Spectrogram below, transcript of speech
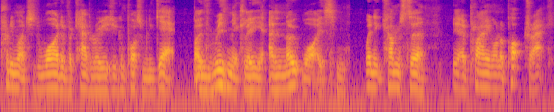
pretty much as wide a vocabulary as you can possibly get, both rhythmically and note wise. When it comes to, you know, playing on a pop track,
